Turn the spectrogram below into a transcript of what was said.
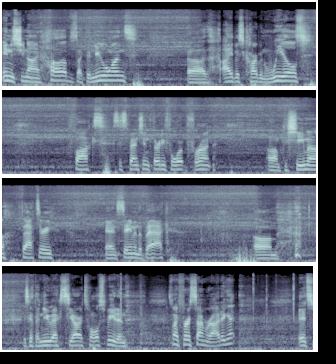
Industry 9 hubs, like the new ones, uh, the Ibis carbon wheels, Fox suspension, 34 up front, um, Kashima factory, and same in the back. Um, it's got the new XTR 12 speed, and it's my first time riding it. It's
